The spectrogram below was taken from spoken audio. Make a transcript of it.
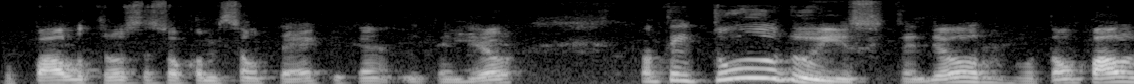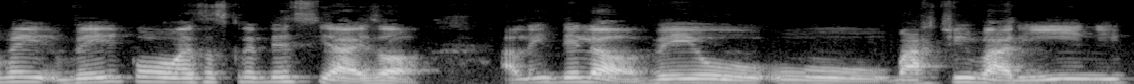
O Paulo trouxe a sua comissão técnica, entendeu? Então tem tudo isso, entendeu? Então o Paulo veio, veio com essas credenciais, ó. Além dele, ó, veio o, o Martim Varini,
